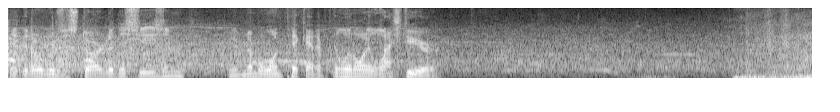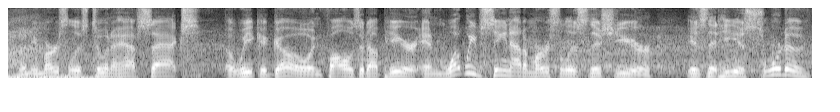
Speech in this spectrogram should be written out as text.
Taking over as a starter this season. Their number one pick out of Illinois last year. Whitney Mercilus, two and a half sacks a week ago and follows it up here. And what we've seen out of Mercilus this year is that he has sort of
